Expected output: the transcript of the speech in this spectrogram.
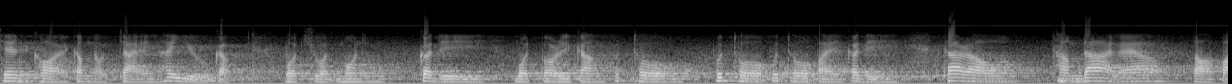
เช่นคอยกำหนดใจให้อยู่กับบทสวดมนต์ก็ดี บทบริกรรมพุทโธ พุทโธพุทโธไปก็ดี ถ้าเราทำได้แล้วต่อไป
